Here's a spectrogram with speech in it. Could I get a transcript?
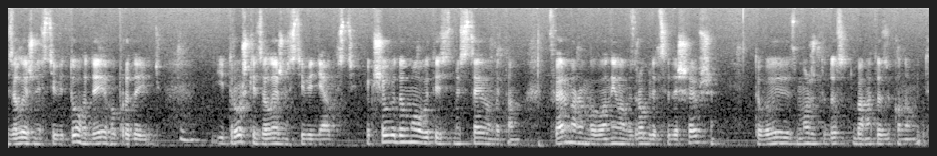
в залежності від того, де його продають. І трошки в залежності від якості. Якщо ви домовитесь з місцевими там фермерами, вони вам зроблять це дешевше, то ви зможете досить багато зекономити.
